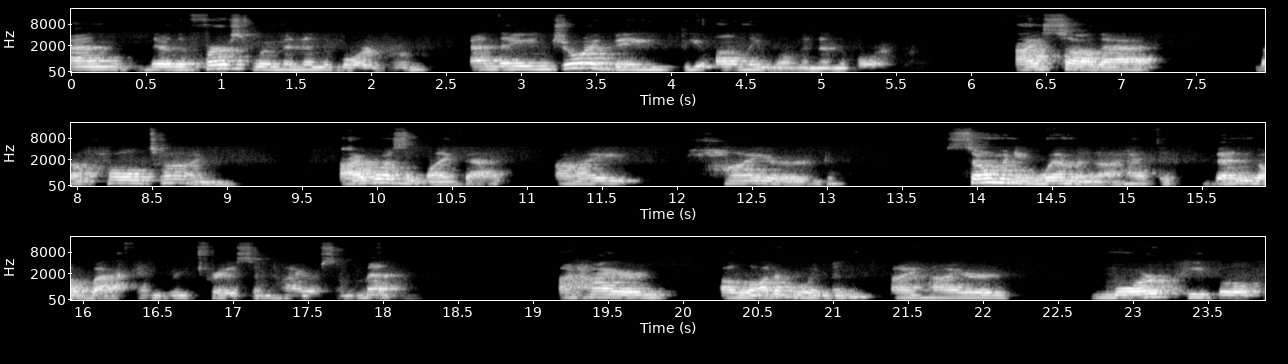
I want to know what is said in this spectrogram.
And they're the first women in the boardroom, and they enjoy being the only woman in the boardroom. I saw that the whole time. I wasn't like that. I hired so many women, I had to then go back and retrace and hire some men. I hired a lot of women. I hired more people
